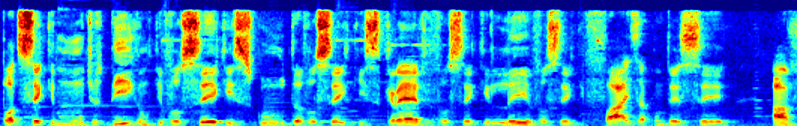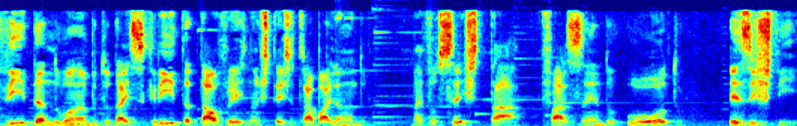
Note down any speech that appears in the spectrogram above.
Pode ser que muitos digam que você que escuta, você que escreve, você que lê, você que faz acontecer a vida no âmbito da escrita, talvez não esteja trabalhando, mas você está fazendo o outro existir.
